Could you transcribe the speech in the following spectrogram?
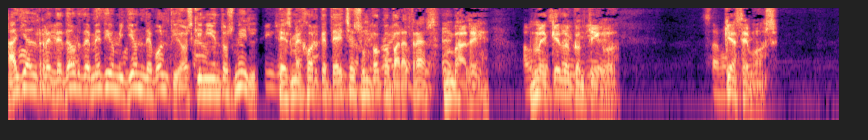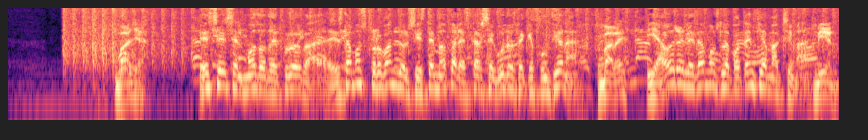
Hay alrededor de medio millón de voltios, 500.000. Es mejor que te eches un poco para atrás. Vale, me quedo contigo. ¿Qué hacemos? Vaya. Ese es el modo de prueba. Estamos probando el sistema para estar seguros de que funciona. Vale. Y ahora le damos la potencia máxima. Bien.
